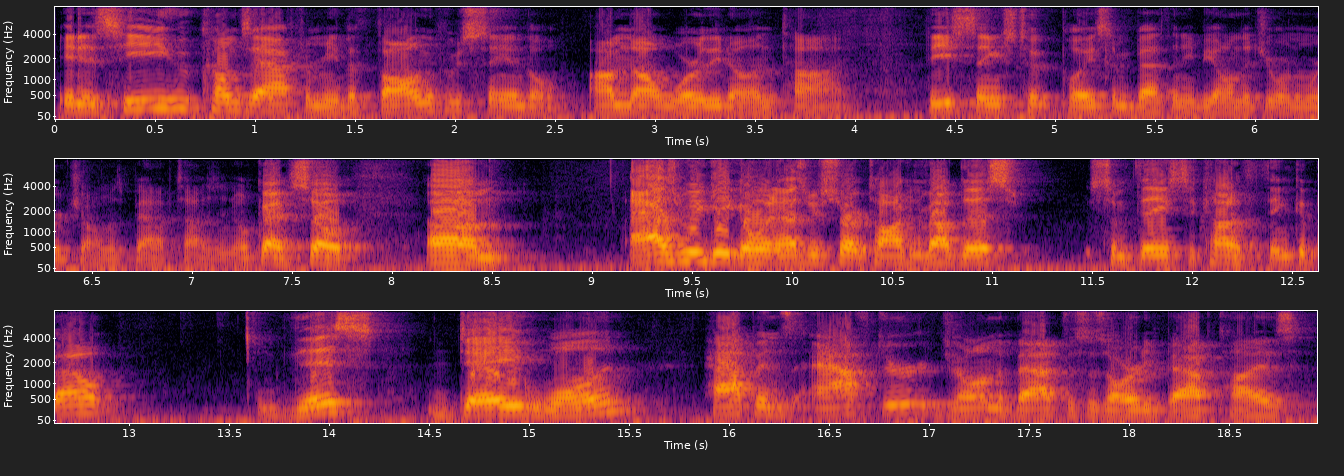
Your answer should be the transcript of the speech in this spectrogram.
It is he who comes after me, the thong of whose sandal I'm not worthy to untie. These things took place in Bethany beyond the Jordan where John was baptizing. Okay, so um, as we get going, as we start talking about this, some things to kind of think about This day one happens after John the Baptist has already baptized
